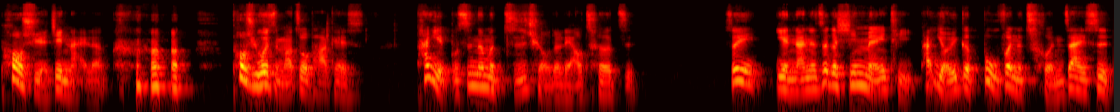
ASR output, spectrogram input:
POSH 也进来了。POSH 为什么要做 podcast？他也不是那么直球的聊车子。所以俨然的这个新媒体，它有一个部分的存在是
